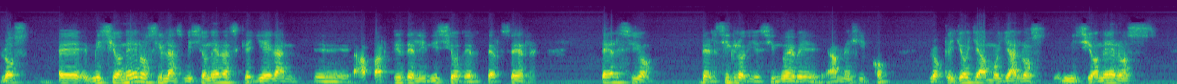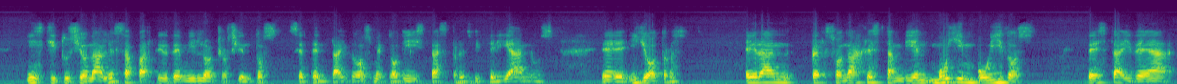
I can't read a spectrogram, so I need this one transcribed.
Los misioneros y las misioneras que llegan a partir del inicio del tercer tercio del siglo XIX a México, lo que yo llamo ya los misioneros institucionales a partir de 1872, metodistas, presbiterianos eh, y otros, eran personajes también muy imbuidos de esta idea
